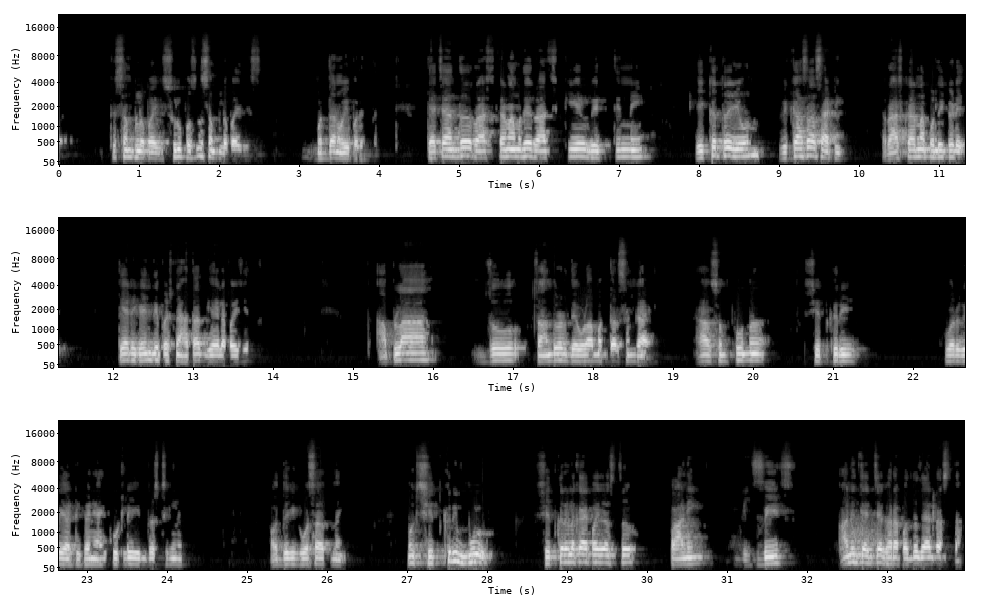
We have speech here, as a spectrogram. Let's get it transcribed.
ते संपलं पाहिजे. सुरूपासून संपलं पाहिजे. मतदान होईपर्यंत. त्याच्यानंतर राजकारणामध्ये राजकीय व्यक्तींनी एकत्र येऊन विकासासाठी राजकारणापलीकडे त्या ठिकाणी ते प्रश्न हातात घ्यायला पाहिजेत. आपला जो चांदोड देवळा मतदारसंघ आहे हा संपूर्ण शेतकरी वर्ग या ठिकाणी आहे कुठलीही इंडस्ट्री नाही. औद्योगिक वसाहत नाही. मग शेतकरी मूळ शेतकऱ्याला काय पाहिजे असतं? पाणी वीज. आणि त्यांच्या घराबद्दल जायला रस्ता.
